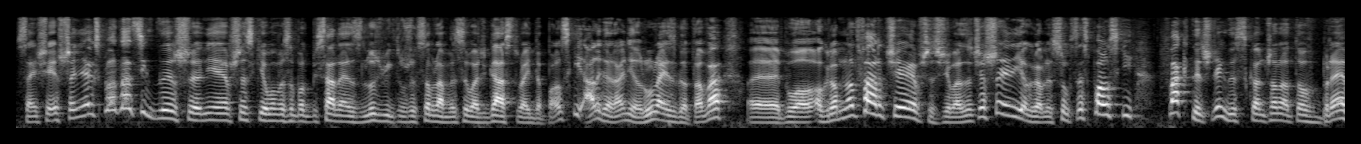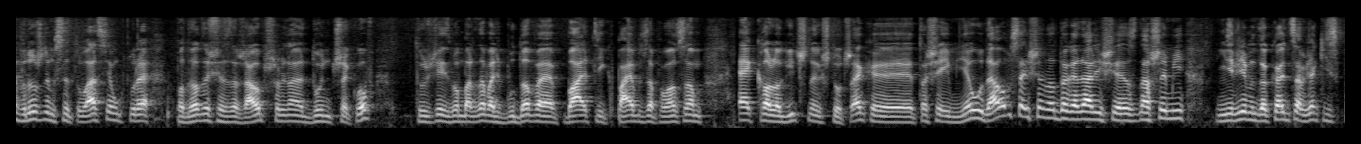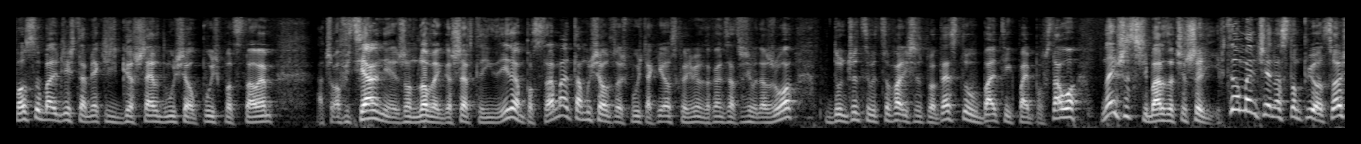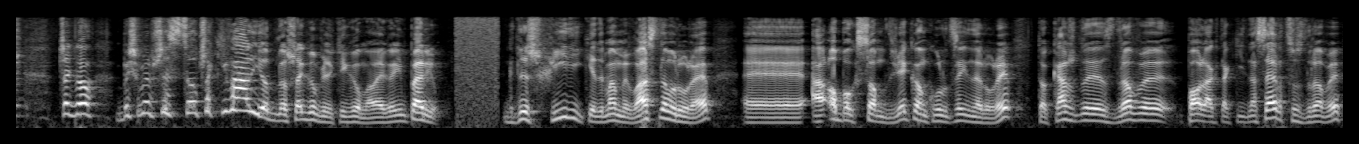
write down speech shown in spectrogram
W sensie jeszcze nie eksploatacji, gdyż nie wszystkie umowy są podpisane z ludźmi, którzy chcą nam wysyłać gaz tutaj do Polski, ale generalnie rura jest gotowa. E, było ogromne otwarcie, wszyscy się bardzo cieszyli, ogromny sukces Polski. Faktycznie, gdy skończono to wbrew różnym sytuacjom, które po drodze się zdarzały, przypominane Duńczyków, którzy chcieli zbombardować budowę Baltic Pipe za pomocą ekologicznych sztuczek. E, to się im nie udało, w sensie no, dogadali się z naszymi, nie wiemy do końca w jaki sposób, ale gdzieś tam jakiś geszeft musiał pójść pod stołem. Znaczy oficjalnie rządowe geszefty nigdy nie idą pod stołem, ale tam musiało coś pójść takiego, skoro nie wiem do końca co się wydarzyło. Duńczycy wycofali się z protestów, Baltic Pipe powstało, no i wszyscy się bardzo cieszyli. I w tym momencie nastąpiło coś, czego byśmy wszyscy oczekiwali od naszego wielkiego, małego imperium gdyż w chwili, kiedy mamy własną rurę, e, a obok są dwie konkurencyjne rury, to każdy zdrowy Polak, taki na sercu zdrowy,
